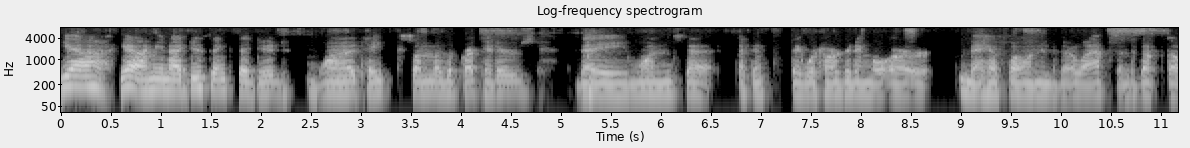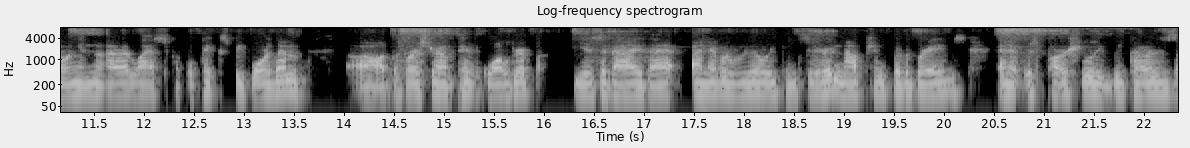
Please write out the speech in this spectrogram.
Yeah, yeah. I mean, I do think they did want to take some of the prep hitters, they ones that I think they were targeting or may have fallen into their laps, ended up going in the last couple picks before them. Uh, the first round pick, Waldrep, is a guy that I never really considered an option for the Braves, and it was partially because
